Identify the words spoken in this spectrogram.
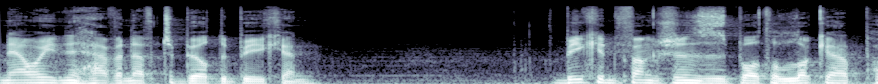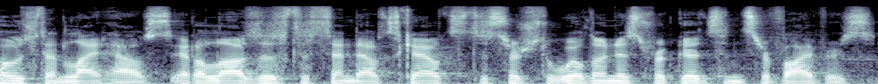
Now we have enough to build the beacon. The beacon functions as both a lookout post and lighthouse. It allows us to send out scouts to search the wilderness for goods and survivors.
